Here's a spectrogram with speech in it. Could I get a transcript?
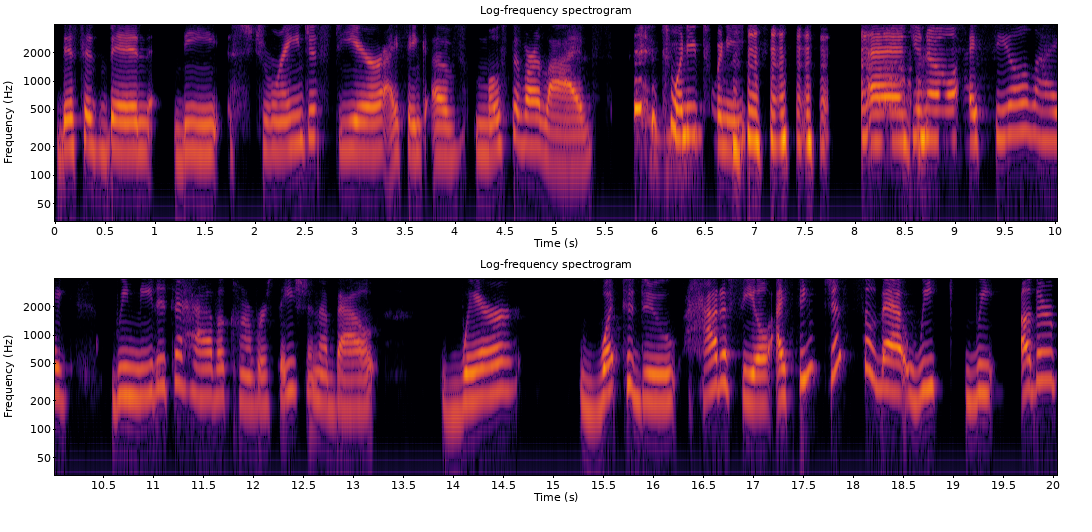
This has been the strangest year, I think, of most of our lives, 2020. and, you know, I feel like we needed to have a conversation about where, what to do, how to feel. I think just so that we, we, other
